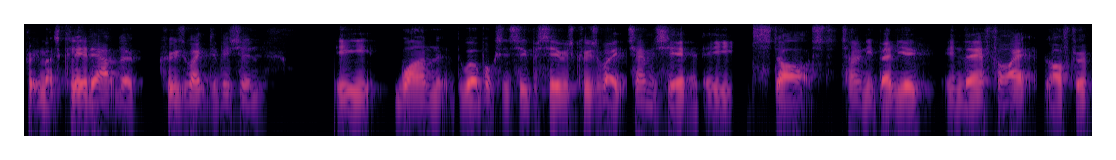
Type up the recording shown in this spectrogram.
Pretty much cleared out the cruiserweight division. He won the World Boxing Super Series Cruiserweight Championship. He starched Tony Bellew in their fight after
